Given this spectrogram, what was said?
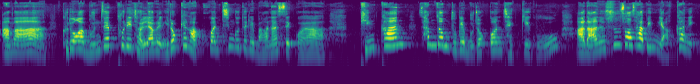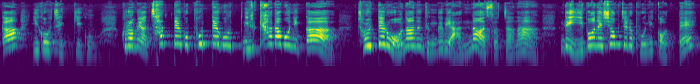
아마 그동안 문제풀이 전략을 이렇게 갖고 간 친구들이 많았을 거야. 빈칸 3점 두 개 무조건 제끼고, 아, 나는 순서 삽입 약하니까 이거 제끼고. 그러면 차 떼고 포 떼고 이렇게 하다 보니까 절대로 원하는 등급이 안 나왔었잖아. 근데 이번에 시험지를 보니까 어때?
